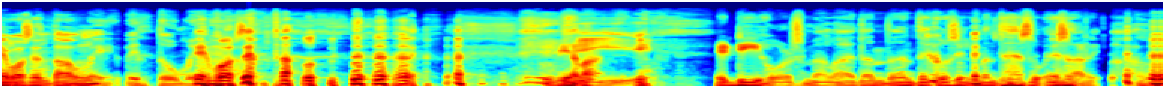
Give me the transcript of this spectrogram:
Hevosen talli. Vittu minä. Hevosen talli. Vielä. D-Horse, mä laitan tämän tekosilmän tähän sun Esari alle.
